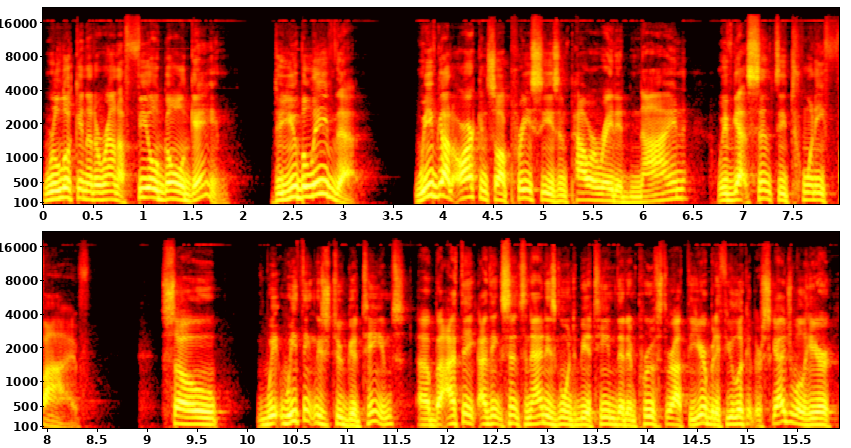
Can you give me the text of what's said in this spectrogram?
we're looking at around a field goal game. Do you believe that? We've got Arkansas preseason power rated 9. We've got Cincy 25. So we, we think these are two good teams, uh, but I think, I think Cincinnati is going to be a team that improves throughout the year. But if you look at their schedule here,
